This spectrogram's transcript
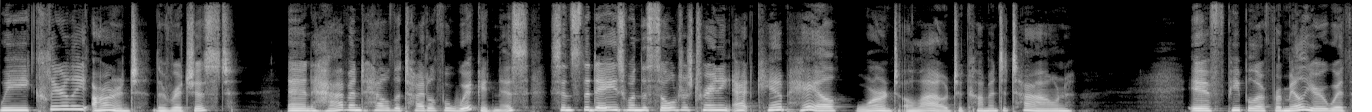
We clearly aren't the richest and haven't held the title for wickedness since the days when the soldiers training at Camp Hale weren't allowed to come into town. If people are familiar with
